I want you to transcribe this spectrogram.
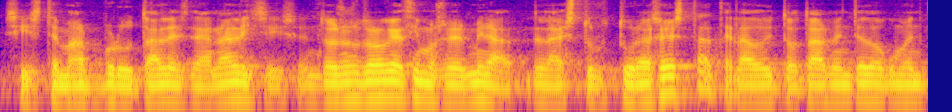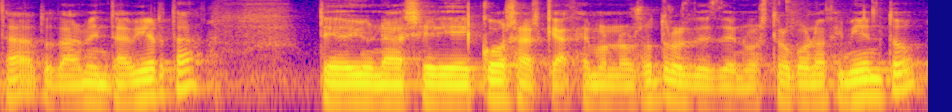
sistemas brutales de análisis. Entonces nosotros lo que decimos es, mira, la estructura es esta, te la doy totalmente documentada, totalmente abierta, te doy una serie de cosas que hacemos nosotros desde nuestro conocimiento,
